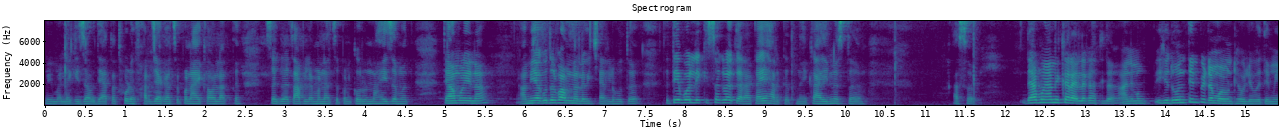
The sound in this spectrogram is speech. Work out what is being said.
मी म्हणलं की जाऊ दे आता थोडंफार जगाचं पण ऐकावं लागतं. सगळंच आपल्या मनाचं पण करून नाही जमत. त्यामुळे ना आम्ही अगोदर बामणाला विचारलं होतं. तर ते बोलले की सगळं करा काही हरकत नाही काही नसतं. असं. त्यामुळे आम्ही करायला घातलं. आणि मग हे दोन तीन पिठं मळून ठेवले होते मी.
